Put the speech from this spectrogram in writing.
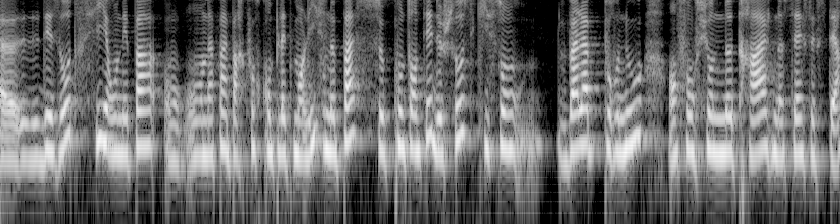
euh, des autres si on n'est pas, on n'a pas un parcours complètement lisse, ne pas se contenter de choses qui sont valables pour nous en fonction de notre âge, notre sexe, etc.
